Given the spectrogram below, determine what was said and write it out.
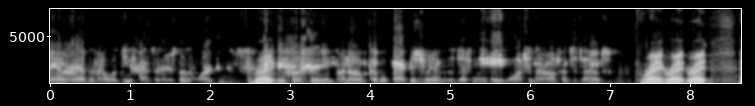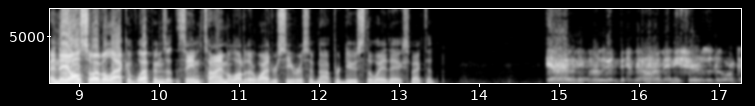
jam it right up in the middle of the defense and it just doesn't work. Right. It can be frustrating. I know a couple Packers fans that definitely hate watching their offense at times. Right, right, right. And they also have a lack of weapons at the same time. A lot of their wide receivers have not produced the way they expected. Yeah, I haven't even really been. I don't have any shares of Davante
